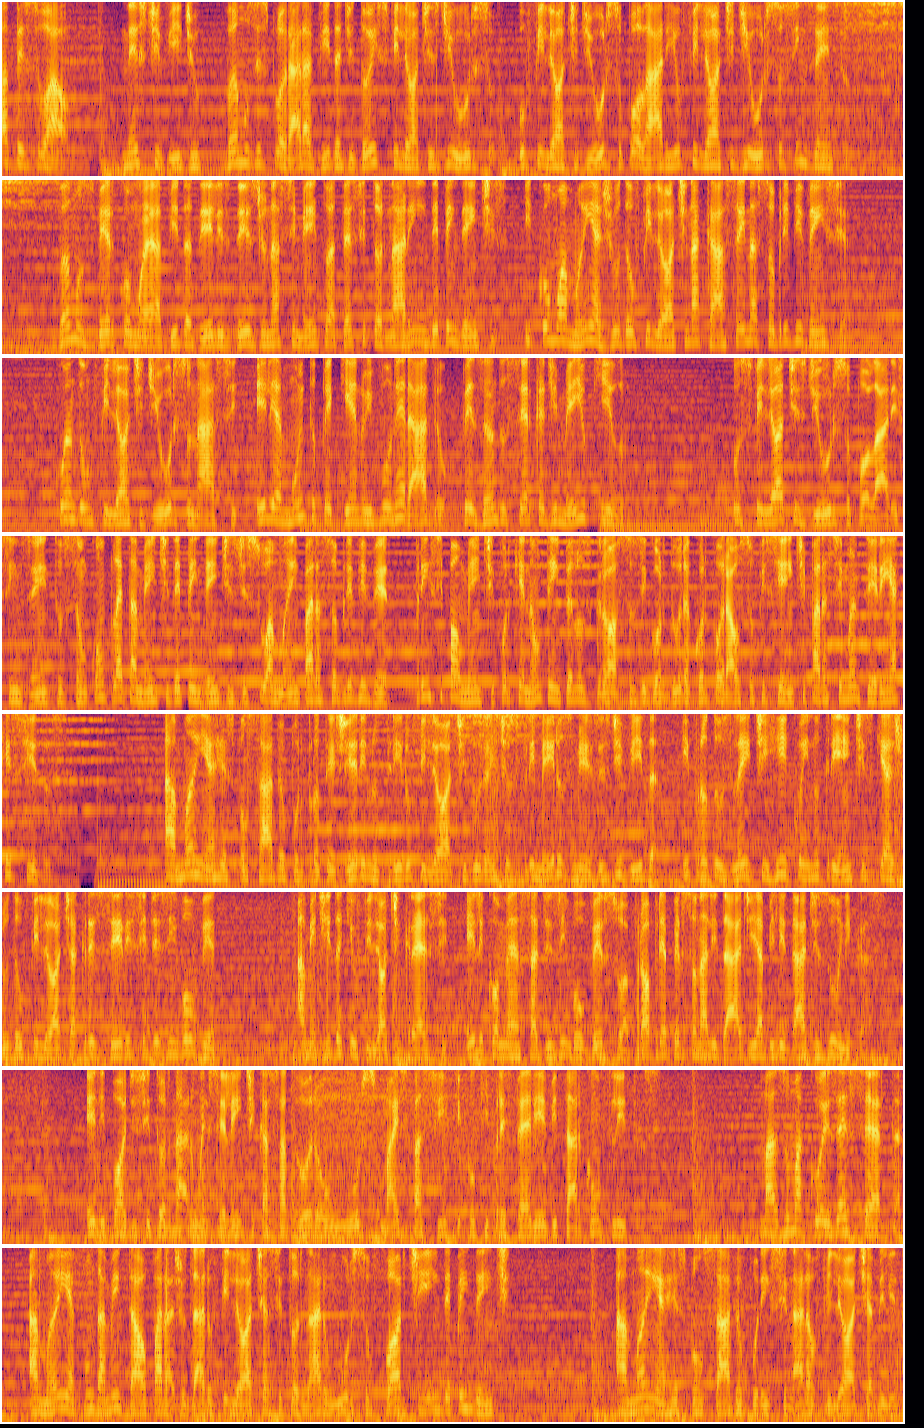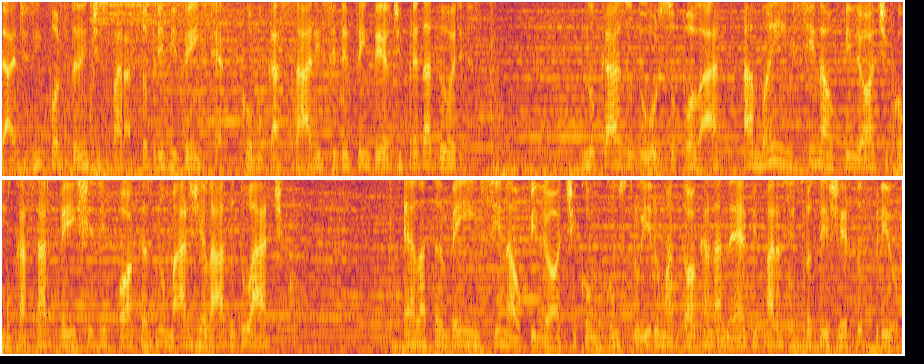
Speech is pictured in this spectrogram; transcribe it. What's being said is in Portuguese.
Olá pessoal! Neste vídeo, vamos explorar a vida de dois filhotes de urso, o filhote de urso polar e o filhote de urso cinzento. Vamos ver como é a vida deles desde o nascimento até se tornarem independentes, e como a mãe ajuda o filhote na caça e na sobrevivência. Quando um filhote de urso nasce, ele é muito pequeno e vulnerável, pesando cerca de meio quilo. Os filhotes de urso polar e cinzento são completamente dependentes de sua mãe para sobreviver, principalmente porque não têm pelos grossos e gordura corporal suficiente para se manterem aquecidos. A mãe é responsável por proteger e nutrir o filhote durante os primeiros meses de vida, e produz leite rico em nutrientes que ajuda o filhote a crescer e se desenvolver. À medida que o filhote cresce, ele começa a desenvolver sua própria personalidade e habilidades únicas ele pode se tornar um excelente caçador ou um urso mais pacífico que prefere evitar conflitos. Mas uma coisa é certa, a mãe é fundamental para ajudar o filhote a se tornar um urso forte e independente. A mãe é responsável por ensinar ao filhote habilidades importantes para a sobrevivência, como caçar e se defender de predadores. No caso do urso polar, a mãe ensina ao filhote como caçar peixes e focas no mar gelado do Ártico. Ela também ensina ao filhote como construir uma toca na neve para se proteger do frio.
